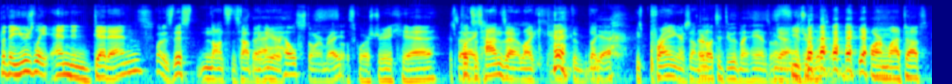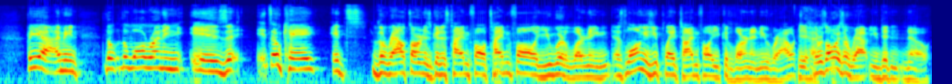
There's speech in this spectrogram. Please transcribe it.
but they usually end in dead ends. What is this nonsense happening A here? hellstorm, right? A score streak, yeah. It's Puts like- his hands out like, like, the, like Yeah. he's praying or something. I don't know what to do with my hands. when I'm Yeah. not- future of arm laptops. But yeah, I mean, the, the wall running is it's okay. It's the routes aren't as good as Titanfall. Titanfall, you were learning as long as you played Titanfall, you could learn a new route. Yeah. There was always a route you didn't know.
